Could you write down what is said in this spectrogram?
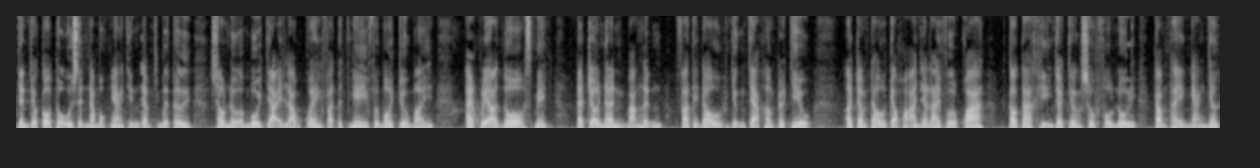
dành cho cầu thủ sinh năm 1994 sau nửa mùa giải làm quen và thích nghi với môi trường mới. Adriano Smith đã trở nên bản lĩnh và thi đấu vững chạc hơn rất nhiều. Ở trận đấu gặp Hoàng Anh Gia Lai vừa qua, cậu ta khiến cho chân sút phố núi cảm thấy ngán nhất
